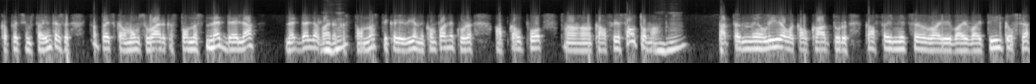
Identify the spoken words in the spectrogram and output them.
kāpēc jums tā interesē, tāpēc, ka mums vairākas tonnas nedēļa nedēļa, vairākas mm -hmm. tonnas, tikai viena kompānija, kura apkalpo uh, kafijas automātus. Mm -hmm. Tad liela kaut kāda tur kafejnīca vai, vai, vai tīkls, ja,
